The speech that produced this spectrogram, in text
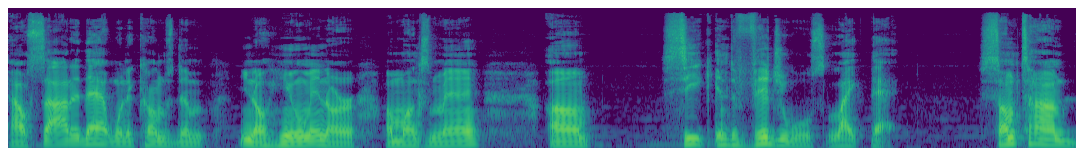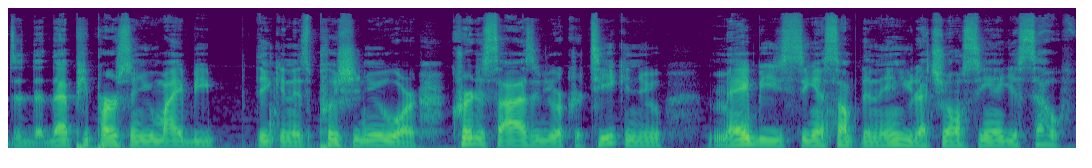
Outside of that, when it comes to you know human or amongst men, um, seek individuals like that. Sometimes th- that person you might be thinking is pushing you or criticizing you or critiquing you maybe seeing something in you that you don't see in yourself.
